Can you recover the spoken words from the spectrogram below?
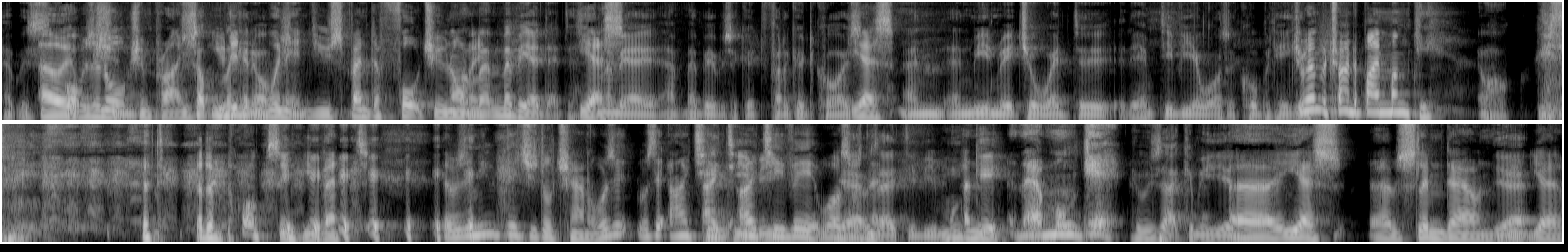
it was Oh, it was an auction prize. You like didn't win it. You spent a fortune on Well, it. Maybe I did. Yes. Maybe I, maybe it was a good for a good cause. Yes. And and me and Rachel went to the MTV Awards in Copenhagen. Do you remember trying to buy Monkey Oh, good. at a boxing event? There was a new digital channel. Was it? Was it ITV? ITV. it was, yeah, wasn't it it? was ITV. And Monkey. they're Monkey. Who was that comedian? Uh, yes, uh, slimmed down. Yeah. yeah.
